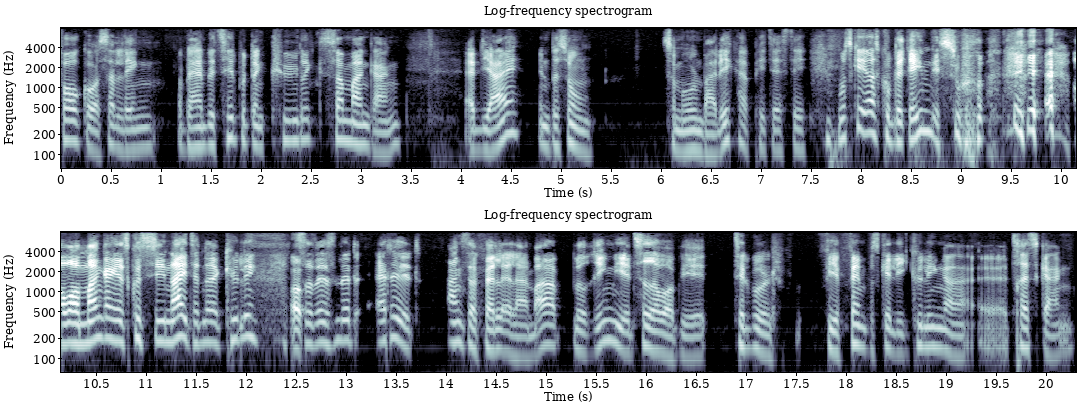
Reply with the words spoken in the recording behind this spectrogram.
foregår så længe, og han bliver tilbudt den kylling så mange gange, at jeg, en person, som udenbart ikke har PTSD, måske også kunne blive rimelig sur over hvor mange gange jeg skulle sige nej til den der kylling. Og- Så det er sådan lidt, er det et angstanfald, eller er han bare blevet rimelig irriteret over at blive tilbudt 4-5 forskellige kyllinger øh, 60 gange?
